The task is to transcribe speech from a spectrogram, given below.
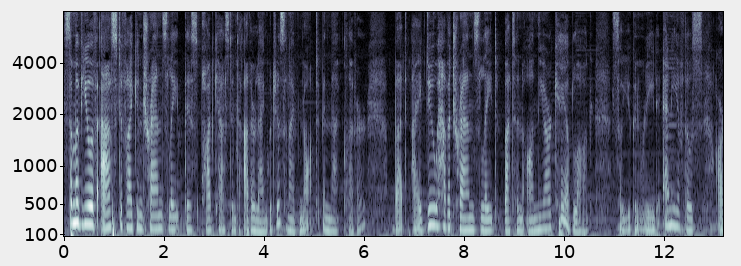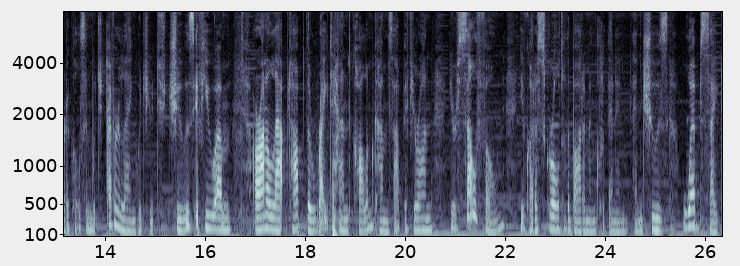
Some of you have asked if I can translate this podcast into other languages, and I've not been that clever, but I do have a translate button on the Archaea blog, so you can read any of those articles in whichever language you choose. If you um, are on a laptop, the right hand column comes up. If you're on your cell phone, you've got to scroll to the bottom and, and, and choose website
